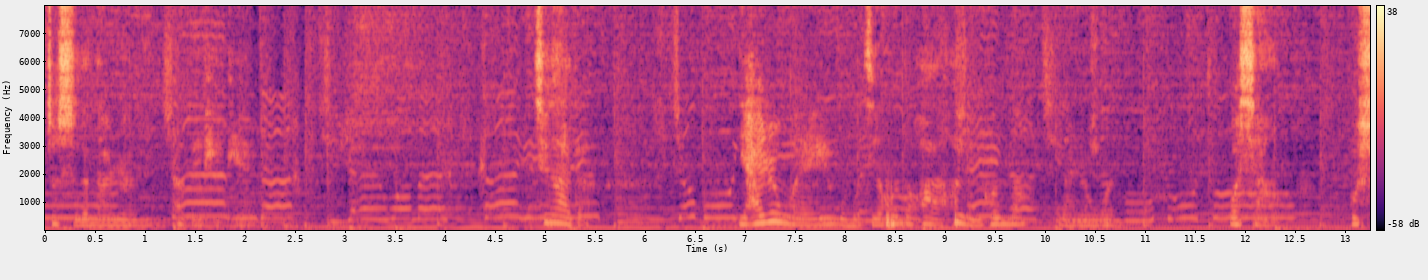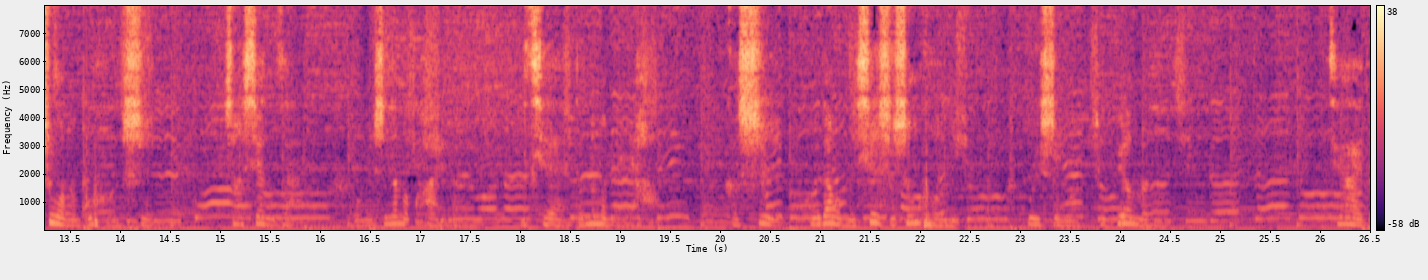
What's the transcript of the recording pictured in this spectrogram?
这时的男人特别体贴。亲爱的，你还认为我们结婚的话会离婚吗？男人问。我想，不是我们不合适，像现在。我们是那么快乐，一切都那么美好。可是回到我们现实生活里，为什么就变了呢？亲爱的，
